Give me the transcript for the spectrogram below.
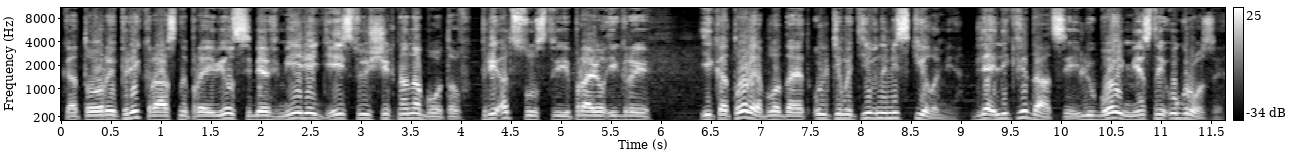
который прекрасно проявил себя в мире действующих наноботов при отсутствии правил игры и который обладает ультимативными скиллами для ликвидации любой местной угрозы,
